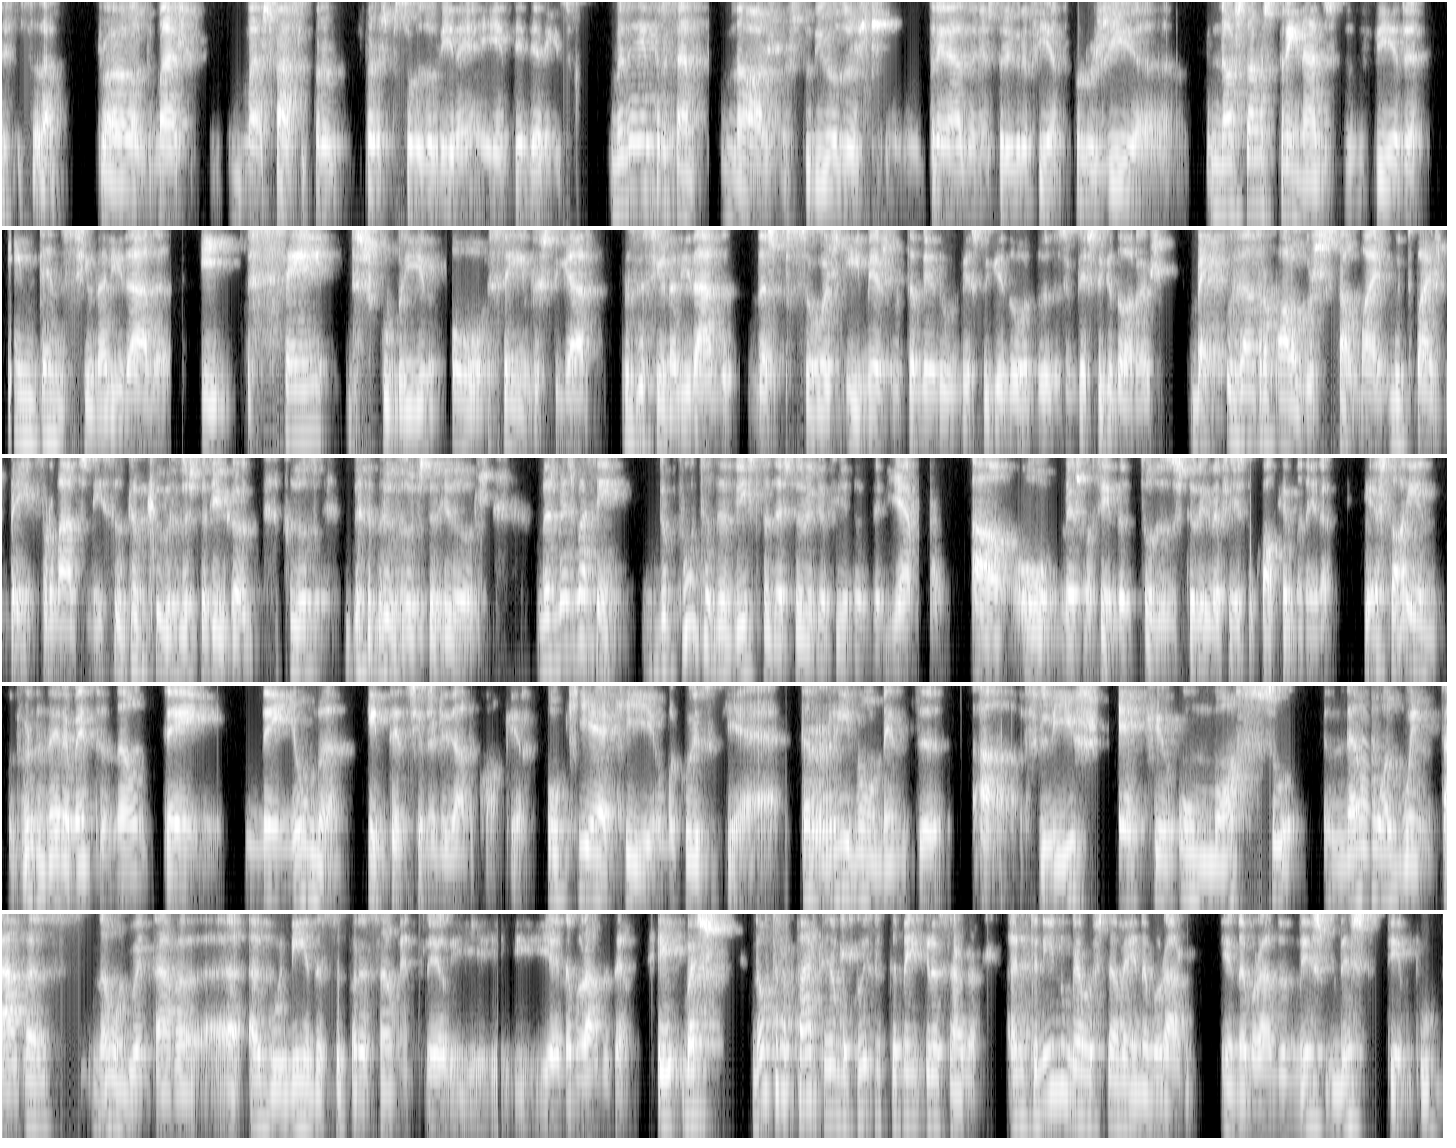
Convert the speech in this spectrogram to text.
será provavelmente mais, mais fácil para, para as pessoas ouvirem e entenderem isso. Mas é interessante, nós, estudiosos treinados em historiografia, antropologia, nós somos treinados de ver intencionalidade e sem descobrir ou sem investigar posicionalidade das pessoas e mesmo também do investigador, das investigadoras Bem, os antropólogos são mais, muito mais bem informados nisso do que os historiadores, dos, historiadores. Mas mesmo assim, do ponto de vista da historiografia do William, ou mesmo assim de todas as historiografias de qualquer maneira, a história verdadeiramente não tem nenhuma intencionalidade qualquer. O que é aqui uma coisa que é terrivelmente uh, feliz é que um moço não aguentava não aguentava a agonia da separação entre ele e, e, e a namorada dele. E, mas, na outra parte, é uma coisa também engraçada. Antonino Melo estava enamorado, enamorado mesmo neste tempo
